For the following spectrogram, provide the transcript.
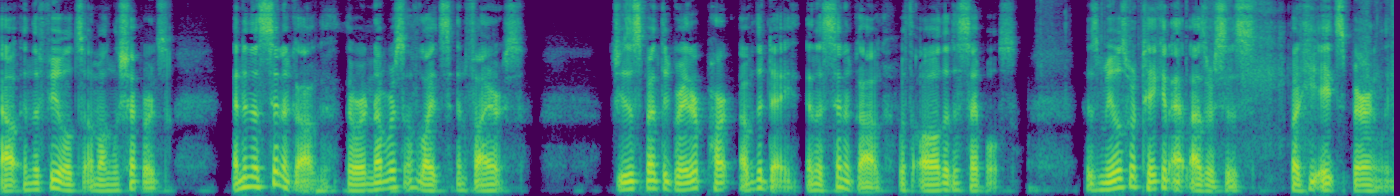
out in the fields among the shepherds, and in the synagogue there were numbers of lights and fires. Jesus spent the greater part of the day in the synagogue with all the disciples. His meals were taken at Lazarus's, but he ate sparingly.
